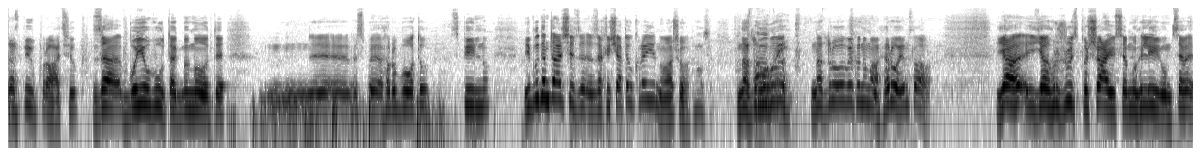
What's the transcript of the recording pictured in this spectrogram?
за співпрацю, за бойову, так би мовити, е, сп- роботу спільну. І будемо далі захищати Україну. А що? У нас другого, у нас другого віку. Героям слава. Я, я горжусь, пишаюся Могилівом. Це,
